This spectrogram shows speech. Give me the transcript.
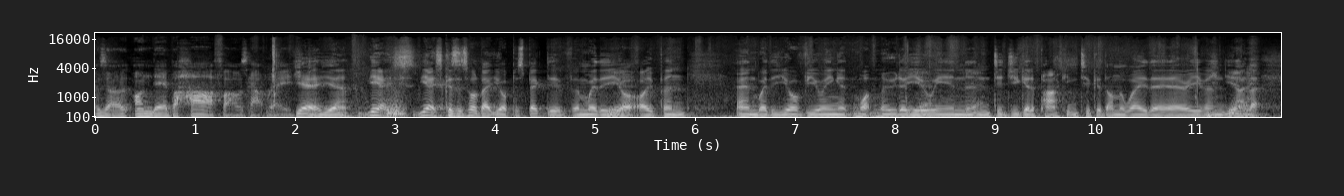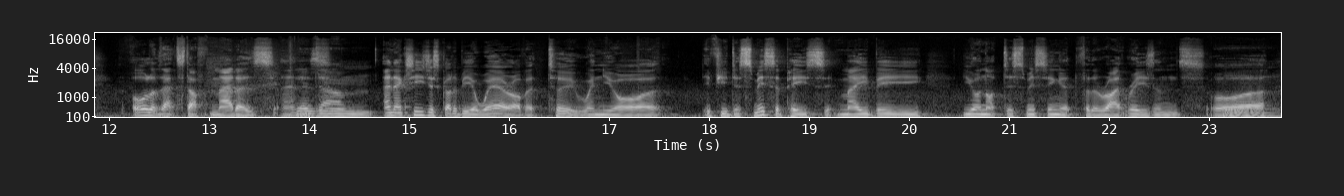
As I, on their behalf, I was outraged. Yeah, yeah, yes, yes, because it's all about your perspective and whether you're open, and whether you're viewing it. and What mood are you Yeah, in? yeah. And did you get a parking ticket on the way there? Even you know, like all of that stuff matters. And um and actually, you just got to be aware of it too. When you're, if you dismiss a piece, it may be you're not dismissing it for the right reasons, or. Mm.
